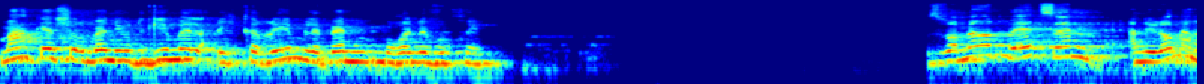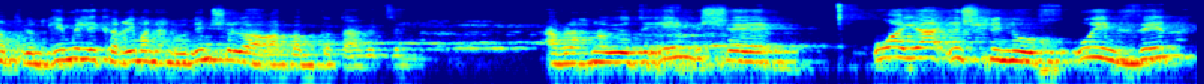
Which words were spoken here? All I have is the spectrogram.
מה הקשר בין י"ג עיקרים לבין מורה נבוכים? זאת אומרת בעצם, אני לא אומרת י"ג עיקרים, אנחנו יודעים שלא הרמב"ם כתב את זה, אבל אנחנו יודעים שהוא היה איש חינוך, הוא הבין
